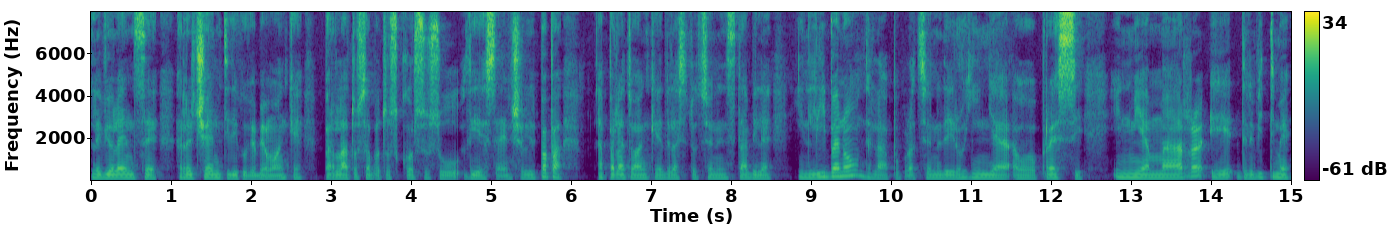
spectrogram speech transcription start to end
le violenze recenti di cui vi abbiamo anche parlato sabato scorso su The Essential. Il Papa ha parlato anche della situazione instabile in Libano, della popolazione dei Rohingya oppressi in Myanmar e delle vittime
